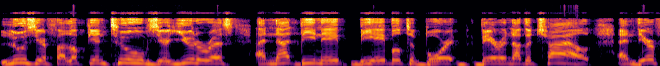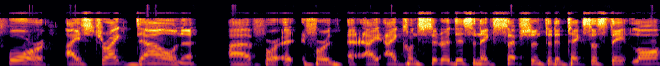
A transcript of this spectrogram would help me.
lose your fallopian tubes, your uterus, and not being a- be able to bore, bear another child. And therefore, I strike down uh, for for I, I, consider this an exception to the Texas state law.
